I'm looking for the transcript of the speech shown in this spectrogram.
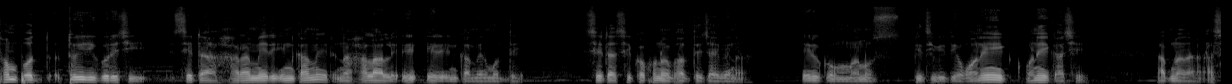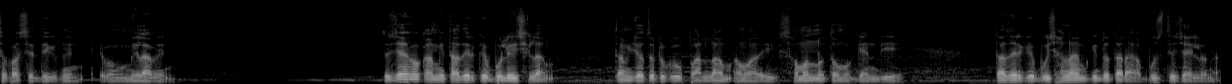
সম্পদ তৈরি করেছি, সেটা হারামের ইনকামের না হালাল এর ইনকামের মধ্যে, সেটা সে কখনো ভাবতে চাইবে না। এরকম মানুষ পৃথিবীতে অনেক অনেক আছে। আপনারা আশেপাশে দেখবেন এবং মেলাবেন। তো যাই হোক, আমি তাদেরকে বলেছিলাম, তো আমি যতটুকু পারলাম আমার এই সামান্যতম জ্ঞান দিয়ে, তাদেরকে বুঝালাম, কিন্তু তারা বুঝতে চাইলো না।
